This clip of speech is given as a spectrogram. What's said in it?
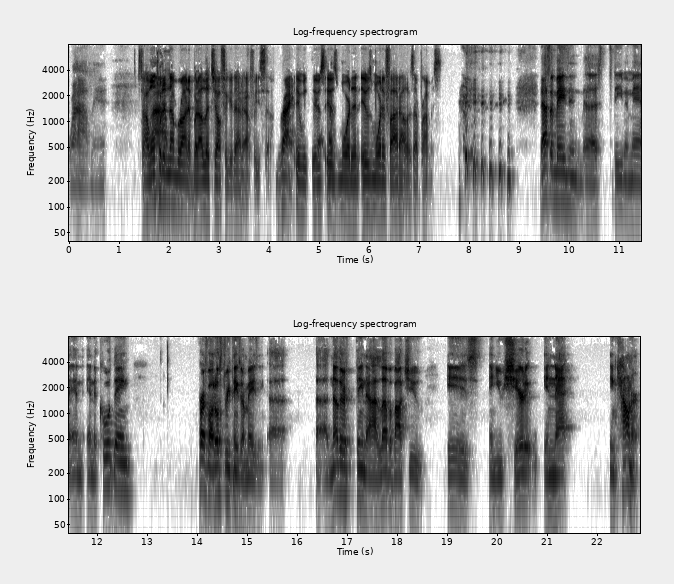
wow, man. So I won't wow. put a number on it, but I'll let y'all figure that out for yourself. Right. It was it was it was more than it was more than five dollars, I promise. That's amazing, uh, Stephen, man. And and the cool thing, first of all, those three things are amazing. Uh, uh, another thing that I love about you is, and you shared it in that encounter,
